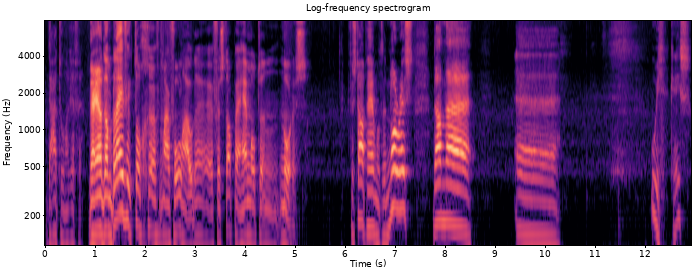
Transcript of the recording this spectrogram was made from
Daar toe maar even. Nou ja, dan blijf ik toch eh, maar volhouden. Eh, Verstappen, Hamilton, Norris. Verstappen, Hamilton, Norris. Dan. eh, oei, Kees.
